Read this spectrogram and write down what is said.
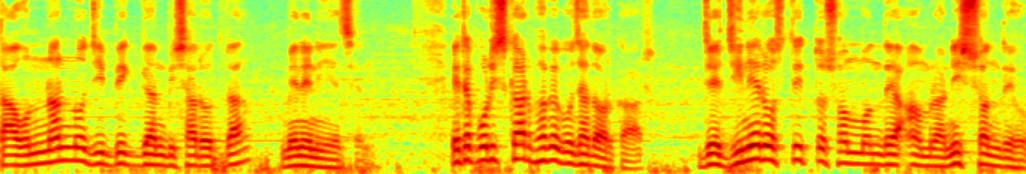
তা অন্যান্য জীববিজ্ঞান বিশারদরা মেনে নিয়েছেন। এটা পরিষ্কারভাবে বোঝা দরকার যে জিনের অস্তিত্ব সম্বন্ধে আমরা নিঃসন্দেহ।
